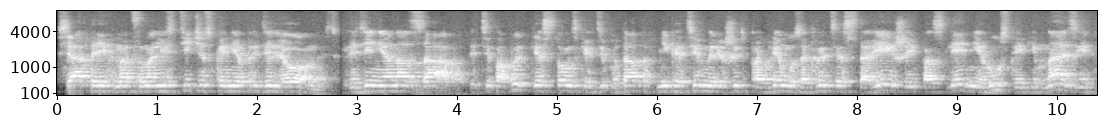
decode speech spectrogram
Вся эта их националистическая неопределенность, глядение на Запад, эти попытки эстонских депутатов негативно решить проблему закрытия старейшей и последней русской гимназии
